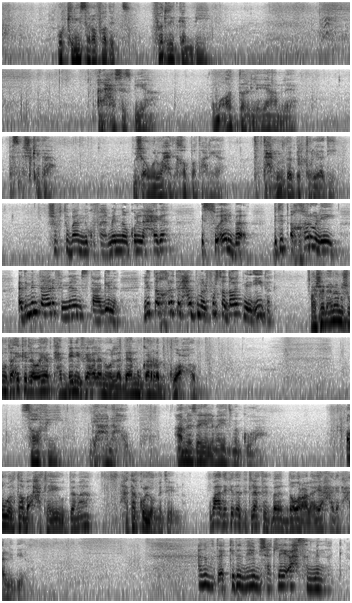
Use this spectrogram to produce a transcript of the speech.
والكنيسة رفضت فضلت جنبيه. أنا حاسس بيها ومقدر اللي هي عاملاه بس مش كده. مش أول واحد يخبط عليها. تفتح له الباب بالطريقة دي. شفتوا بقى انكم فاهميننا وكل حاجة؟ السؤال بقى بتتأخروا ليه؟ ادام أنت عارف إنها مستعجلة. ليه اتأخرت لحد ما الفرصة ضاعت من إيدك؟ عشان أنا مش متأكد لو هي بتحبني فعلا ولا ده مجرد جوع حب. صافي. جعانه حب. عاملة زي اللي ميت من الجوع. أول طبق هتلاقيه قدامها هتاكل لقمتين. وبعد كده تتلفت بقى تدور على أي حاجة تحل بيها. أنا متأكدة إن هي مش هتلاقي أحسن منك.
